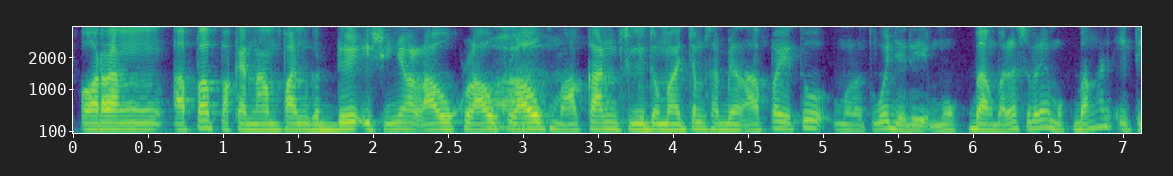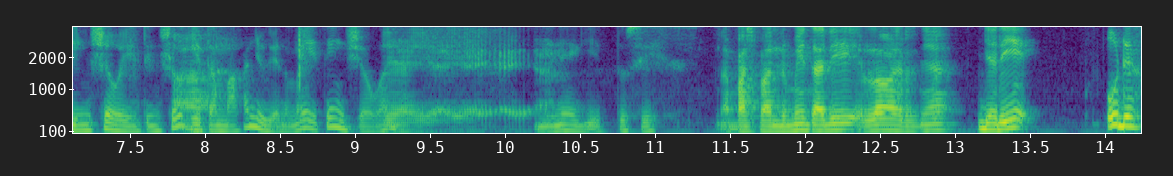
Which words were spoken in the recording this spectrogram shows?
orang apa pakai nampan gede isinya lauk lauk Ah. lauk makan segitu macam sambil apa itu menurut gue jadi mukbang padahal sebenarnya mukbang kan eating show eating show kita Ah. makan juga namanya eating show kan Iya, iya, iya, iya, iya. ini gitu sih Nah, pas pandemi tadi lo akhirnya jadi udah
